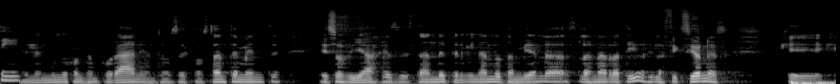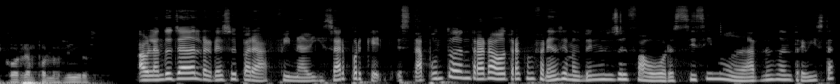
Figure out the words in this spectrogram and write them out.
en el mundo contemporáneo, entonces constantemente esos viajes están determinando también las, las narrativas y las ficciones que, que corren por los libros hablando ya del regreso y para finalizar, porque está a punto de entrar a otra conferencia, más bien nos es el favorísimo de darnos la entrevista.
